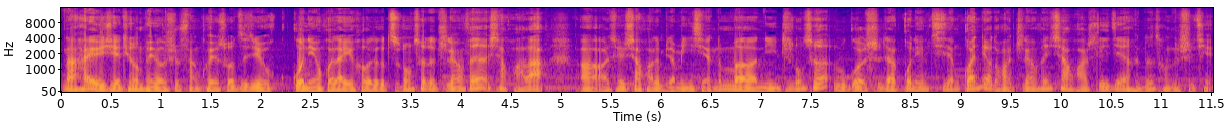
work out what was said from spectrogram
那还有一些听众朋友是反馈说自己过年回来以后，这个直通车的质量分下滑了啊，而且下滑的比较明显。那么你直通车如果是在过年期间关掉的话，质量分下滑是一件很正常的事情。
